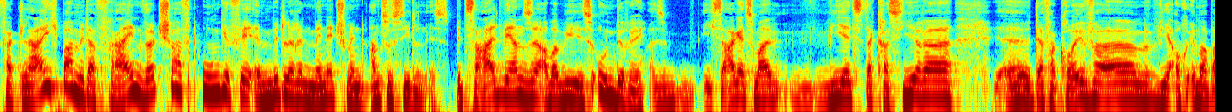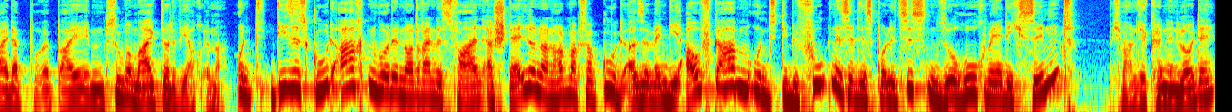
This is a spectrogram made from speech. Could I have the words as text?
vergleichbar mit der freien Wirtschaft ungefähr im mittleren Management anzusiedeln ist. Bezahlt werden sie aber wie das untere. Also ich sage jetzt mal, wie jetzt der Kassierer, äh, der Verkäufer, wie auch immer bei der, beim Supermarkt oder wie auch immer. Und dieses Gutachten wurde in Nordrhein-Westfalen erstellt und dann hat man gesagt, gut, also wenn die Aufgaben und die Befugnisse des Polizisten so hochwertig sind, ich meine, wir können Leute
